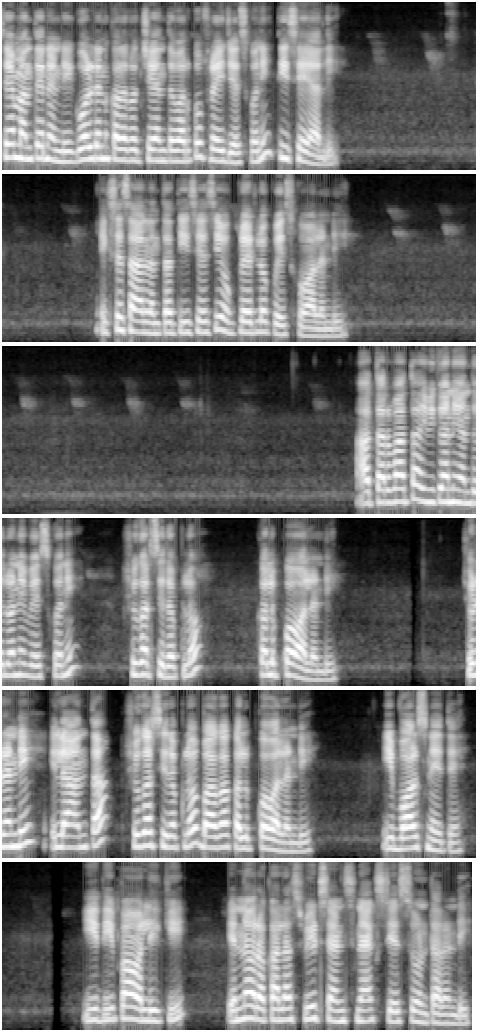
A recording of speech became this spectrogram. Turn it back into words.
సేమ్ అంతేనండి. గోల్డెన్ కలర్ వచ్చేంత వరకు ఫ్రై చేసుకొని తీసేయాలి. ఎక్సెస్ ఆయిల్ అంతా తీసేసి ఒక ప్లేట్లోకి వేసుకోవాలండి. ఆ తర్వాత ఇవి కానీ అందులోనే వేసుకొని షుగర్ సిరప్లో కలుపుకోవాలండి. చూడండి ఇలా అంతా షుగర్ సిరప్లో బాగా కలుపుకోవాలండి. ఈ బాల్స్ని అయితే. ఈ దీపావళికి ఎన్నో రకాల స్వీట్స్ అండ్ స్నాక్స్ చేస్తూ ఉంటారండి.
